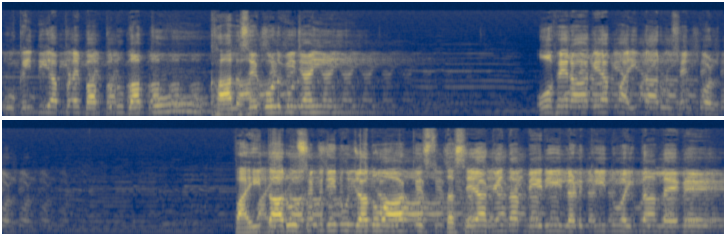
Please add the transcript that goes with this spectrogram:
ਉਹ ਕਹਿੰਦੀ ਆਪਣੇ ਬਾਪੂ ਨੂੰ ਬਾਪੂ ਖਾਲਸੇ ਕੋਲ ਵੀ ਜਾਈ। ਉਹ ਫਿਰ ਆ ਗਿਆ ਭਾਈ ਤਾਰੂ ਸਿੰਘ ਕੋਲ। ਭਾਈ ਤਾਰੂ ਸਿੰਘ ਜੀ ਨੂੰ ਜਦੋਂ ਆ ਕੇ ਦੱਸਿਆ ਕਹਿੰਦਾ ਮੇਰੀ ਲੜਕੀ ਨੂੰ ਐਦਾਂ ਲੈ ਗਏ।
